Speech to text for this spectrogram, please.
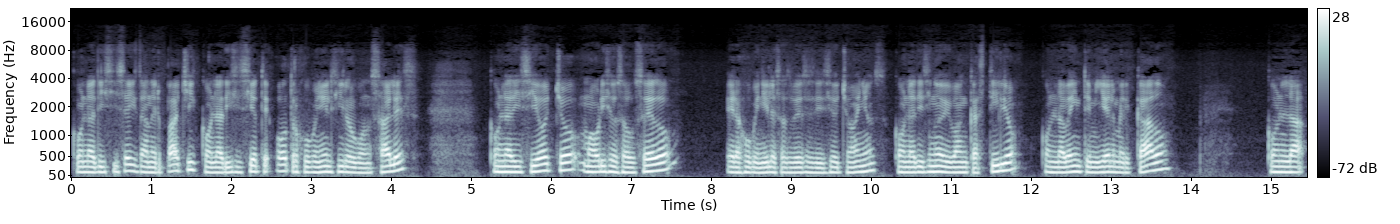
Con la 16 Daner Pachi. Con la 17 otro juvenil Ciro González. Con la 18 Mauricio Saucedo. Era juvenil esas veces, 18 años. Con la 19 Iván Castillo. Con la 20 Miguel Mercado. Con la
